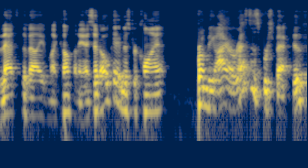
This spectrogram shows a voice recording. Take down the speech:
That's the value of my company. I said, okay, Mr. Client, from the IRS's perspective,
